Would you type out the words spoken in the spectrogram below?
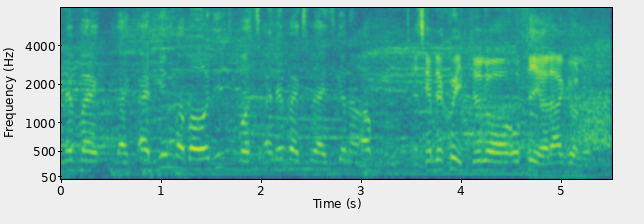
I never, like, I dreamed about it but I never expected it's gonna happen. Det ska bli skitkul att fira det här guldet.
